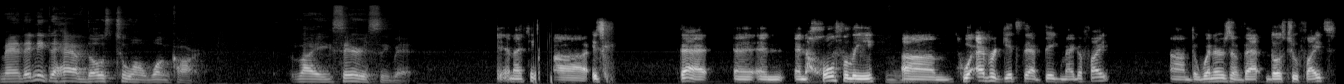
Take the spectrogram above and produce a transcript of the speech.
Man, they need to have those two on one card. Like seriously, man. And I think uh, it's that, and and, and hopefully um, whoever gets that big mega fight, um, the winners of that those two fights.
